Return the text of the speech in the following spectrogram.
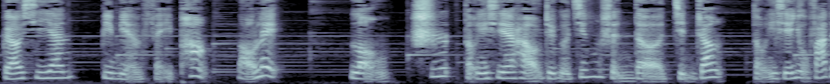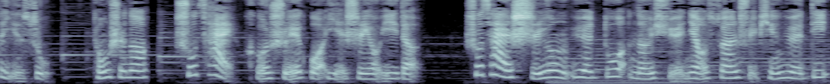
不要吸烟，避免肥胖、劳累、冷、湿等一些，还有这个精神的紧张等一些诱发的因素。同时呢，蔬菜和水果也是有益的。蔬菜食用越多，能血尿酸水平越低。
